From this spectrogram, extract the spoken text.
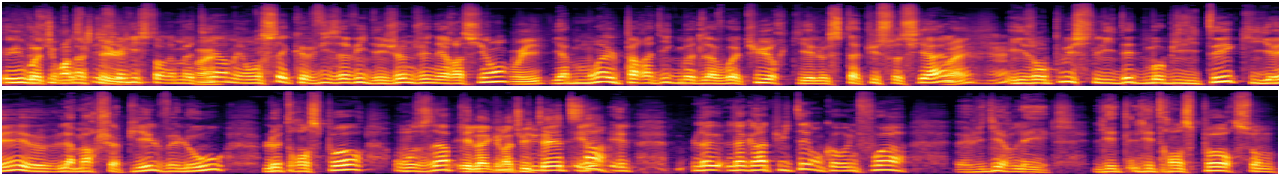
Une je voiture suis en acheter spécialiste en la matière, mais on sait que vis-à-vis des jeunes générations, il y a moins le paradigme de la voiture qui est le statut social, et ils ont plus l'idée de mobilité qui est euh, la marche à pied, le vélo, le transport. On zappe. Et la gratuité ça. la, gratuité, encore une fois, euh, je veux dire, les, les transports sont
